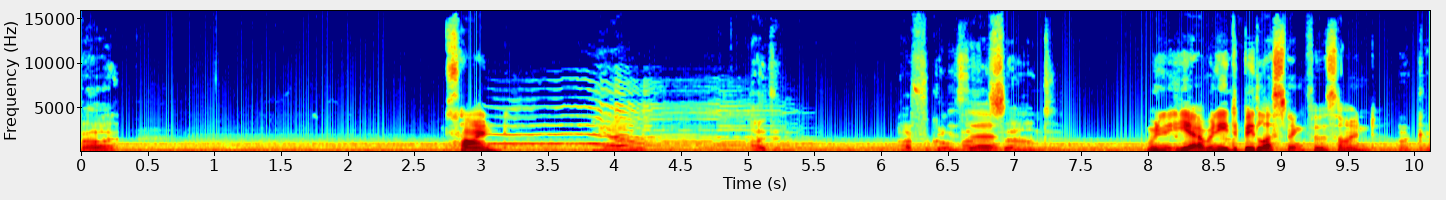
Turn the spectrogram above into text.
Alright, Signed? Yeah. I didn't. I forgot Is about there- the sound. We, yeah, we need to be listening for the sound. Okay.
